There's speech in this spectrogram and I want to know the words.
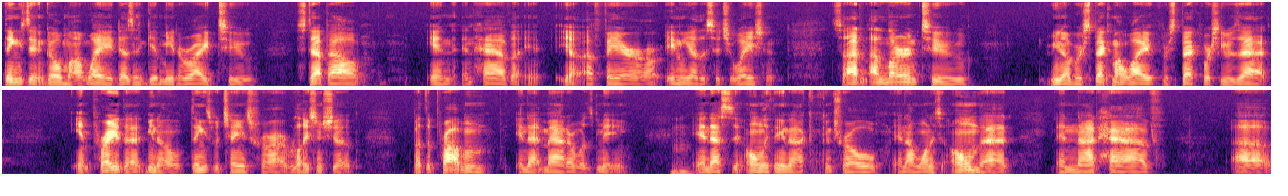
things didn't go my way, it doesn't give me the right to step out and and have a, a affair or any other situation. So I, I learned to, you know, respect my wife, respect where she was at, and pray that you know things would change for our relationship. But the problem in that matter was me, mm. and that's the only thing that I can control. And I wanted to own that and not have uh,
